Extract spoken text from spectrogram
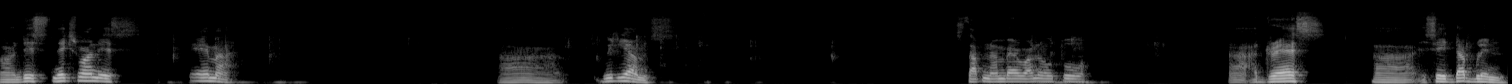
Uh, this next one is Emma. Uh, Williams. Stop number 102. Uh, address, uh, say Dublin.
